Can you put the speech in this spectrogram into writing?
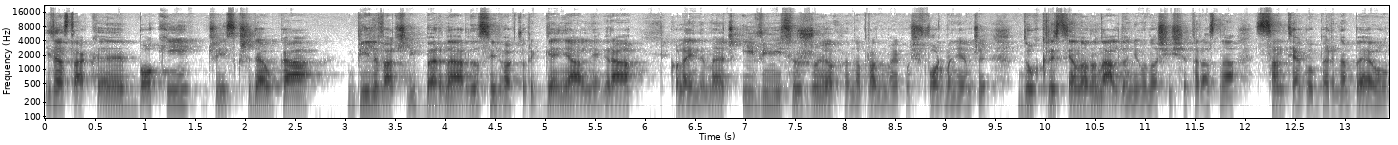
I teraz tak, e, boki, czyli skrzydełka, Bilwa, czyli Bernardo Silva, który genialnie gra, kolejny mecz i Vinicius Junior, który naprawdę ma jakąś formę, nie wiem czy duch Cristiano Ronaldo nie unosi się teraz na Santiago Bernabeu.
